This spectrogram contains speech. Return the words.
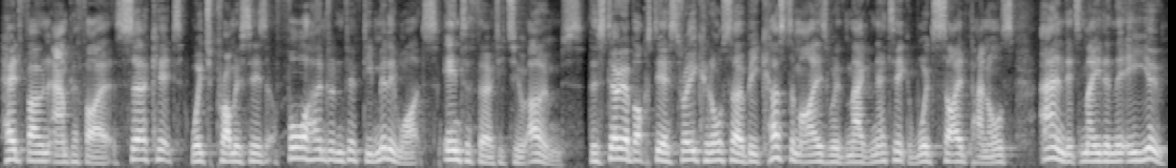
headphone amplifier circuit, which promises 450 milliwatts into 32 ohms. The StereoBox DS3 can also be customized with magnetic wood side panels and it's made in the EU.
